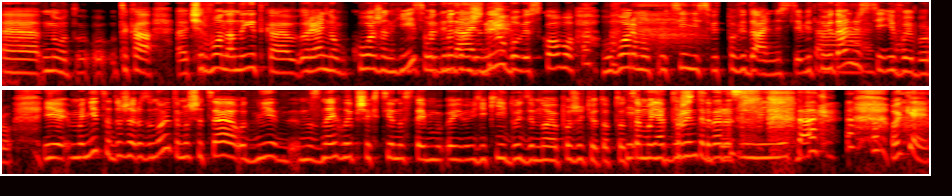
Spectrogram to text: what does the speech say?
Е, ну така е, червона нитка. Реально, кожен гість. От ми завжди обов'язково говоримо про цінність відповідальності, відповідальності так, і так. вибору. І мені це дуже резонує, тому що це одні з найглибших цінностей, які йдуть зі мною по життю. Тобто, це мої Я принципи. тебе розумію, так окей.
